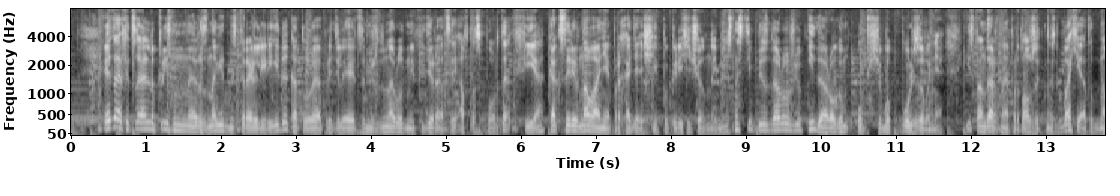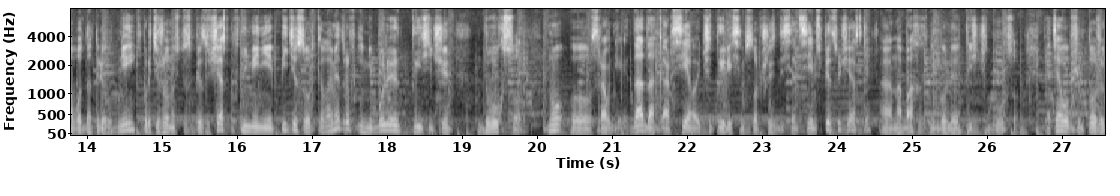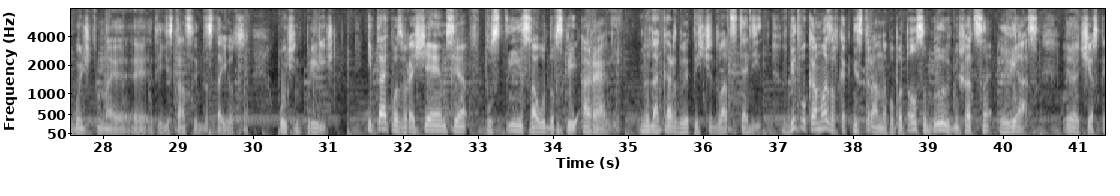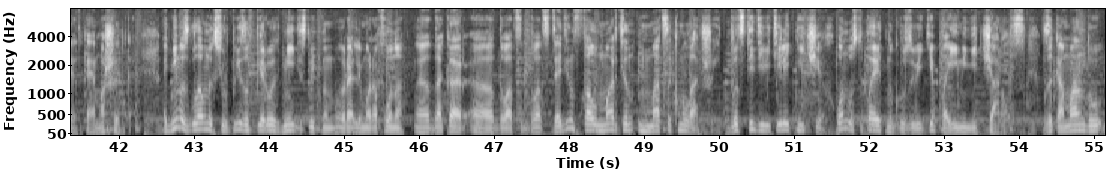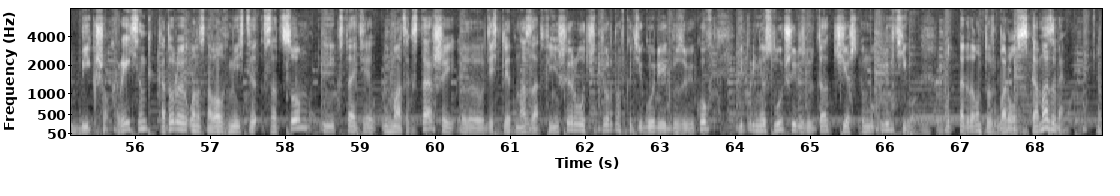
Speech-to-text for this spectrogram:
Это официально признанная разновидность ралли-рейда, которая определяется Международной Федерацией Автоспорта, ФИА, как соревнования, проходящие по пересеченной местности, бездорожью и дорогам общего пользования. И стандартная продолжительность Бахи от 1 до 3 дней с протяженностью спецучастков не менее 500 километров и не более 1200. Ну, э, сравнили. Да, Дакар SEO 4767 спецучастки, а на Бахах не более 1200. Хотя, в общем, тоже гонщикам на э, этой дистанции достается очень прилично. Итак, возвращаемся в пустыни Саудовской Аравии на Дакар 2021. В битву КАМАЗов, как ни странно, попытался было вмешаться Лиас, э, чешская такая машинка. Одним из главных сюрпризов первых дней действительно ралли-марафона э, Дакар э, 2021 стал Мартин Мацек-младший, 29-летний чех. Он выступает на грузовике по имени Чарльз за команду Big Shock Racing, которую он основал вместе с отцом. И, кстати, Мацек-старший э, 10 лет назад финишировал четвертым в категории грузовиков и принес лучший результат чешскому коллективу. Вот тогда он тоже боролся с КАМАЗами,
